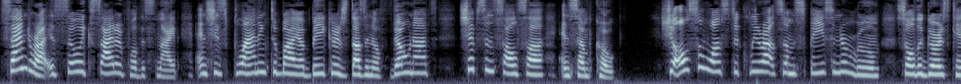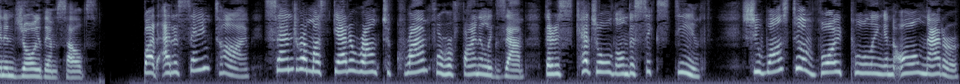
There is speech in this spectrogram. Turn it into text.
Sandra is so excited for this night and she's planning to buy a baker's dozen of donuts, chips and salsa, and some Coke. She also wants to clear out some space in her room so the girls can enjoy themselves. But at the same time, Sandra must get around to cram for her final exam that is scheduled on the 16th. She wants to avoid pulling an all-nighter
